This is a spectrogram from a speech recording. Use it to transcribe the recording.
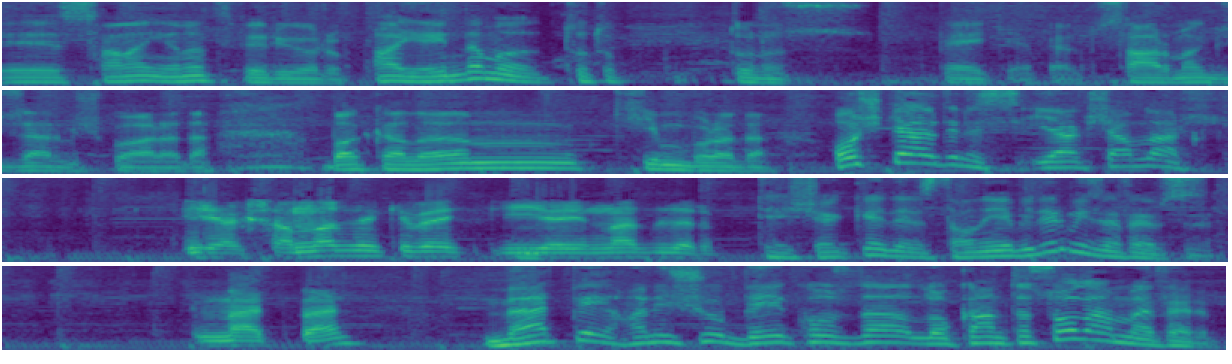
e, sana yanıt veriyorum. Ha yayında mı tutuktunuz? Peki efendim sarma güzelmiş bu arada. Bakalım kim burada? Hoş geldiniz iyi akşamlar. İyi akşamlar Zeki Bey. İyi yayınlar dilerim. Teşekkür ederiz tanıyabilir miyiz efendim sizi? Mert ben. Mert Bey hani şu Beykoz'da lokantası olan mı efendim?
